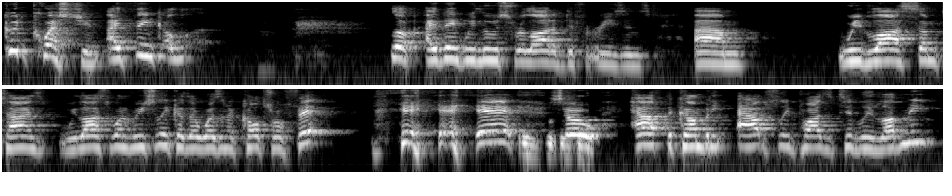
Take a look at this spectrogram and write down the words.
good question. I think. Look, I think we lose for a lot of different reasons. Um, we've lost sometimes. We lost one recently because there wasn't a cultural fit. so half the company absolutely positively loved me.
